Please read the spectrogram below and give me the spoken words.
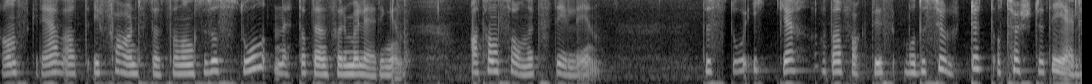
Han skrev at i farens dødsannonse så sto nettopp den formuleringen. At han sovnet stille inn. Det sto ikke at han faktisk både sultet og tørstet i hjel,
